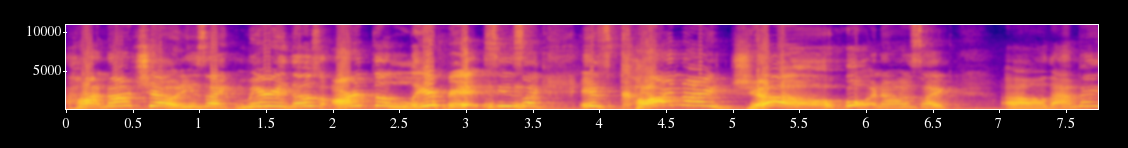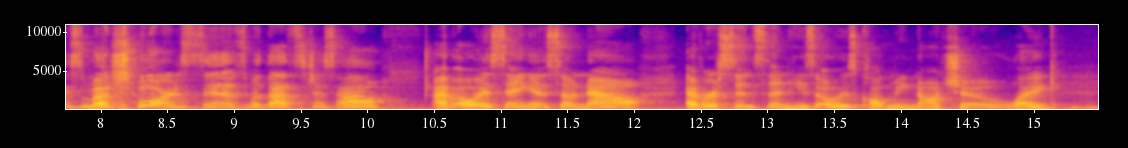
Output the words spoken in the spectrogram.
Hot nacho. And he's like, Mary, those aren't the lyrics. He's like, It's Cotton Eye Joe. And I was like, Oh, that makes much more sense. But that's just how I've always sang it. So now, ever since then, he's always called me Nacho. Like, mm-hmm.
